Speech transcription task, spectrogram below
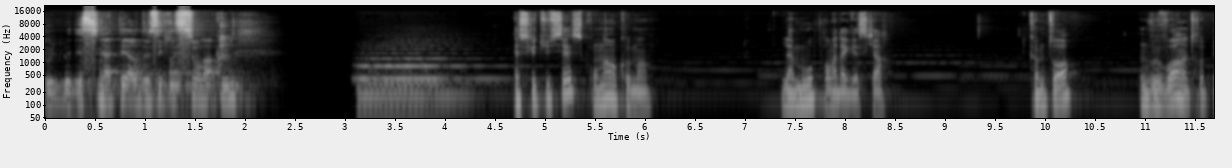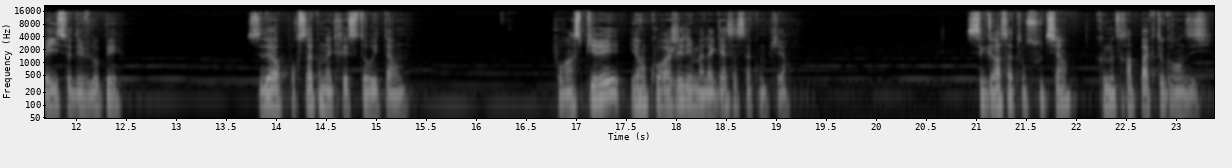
le destinataire de ces questions-là. Est-ce que tu sais ce qu'on a en commun? L'amour pour Madagascar. Comme toi, on veut voir notre pays se développer. C'est d'ailleurs pour ça qu'on a créé Storytown pour inspirer et encourager les Malagas à s'accomplir. C'est grâce à ton soutien que notre impact grandit.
